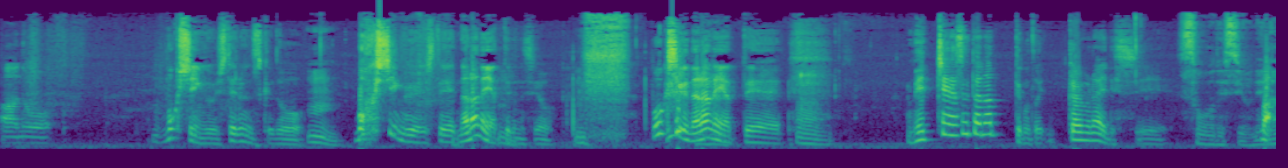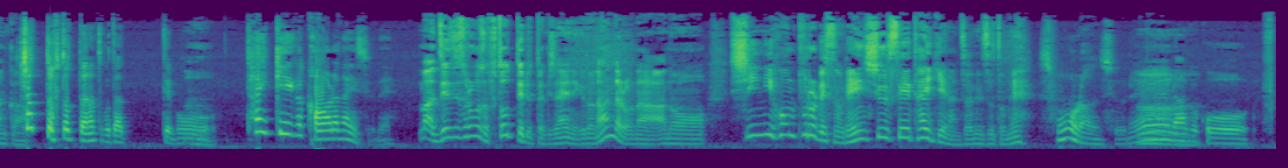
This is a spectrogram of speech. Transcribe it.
あの、ボクシングしてるんですけど。うん。ボクシングして7年やってるんですよ。ボクシング7年やって、うん。めっちゃ痩せたなってこと一回もないですし、そうですよね。まあ、なんかちょっと太ったなってことあっても、うん体型が変わらないんですよね。まあ全然それこそ太ってるってわけじゃないんだけど、なんだろうな、あの、新日本プロレスの練習生体型なんですよね、ずっとね。そうなんですよね。うんなんかこう、腹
